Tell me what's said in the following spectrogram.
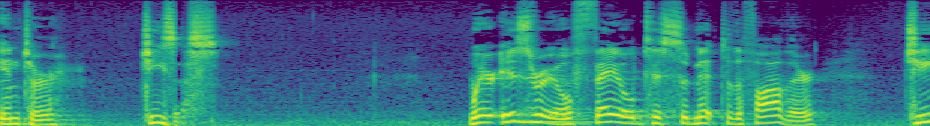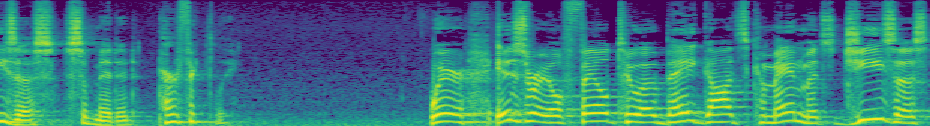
Enter Jesus. Where Israel failed to submit to the Father, Jesus submitted perfectly. Where Israel failed to obey God's commandments, Jesus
